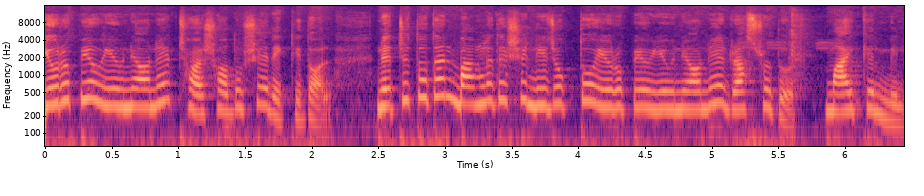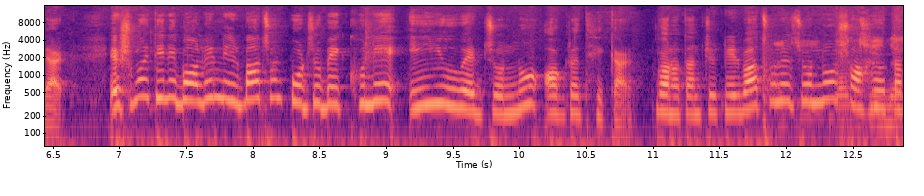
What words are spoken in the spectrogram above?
ইউরোপীয় ইউনিয়নের ছয় সদস্যের একটি দল। নেতৃত্ব দেন বাংলাদেশে নিযুক্ত ইউরোপীয় ইউনিয়নের রাষ্ট্রদূত মাইকেল মিলার। এ সময় তিনি বলেন নির্বাচন পর্যবেক্ষণে ইইউ এর জন্য অগ্রাধিকার। গণতান্ত্রিক নির্বাচনের জন্য সহায়তা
